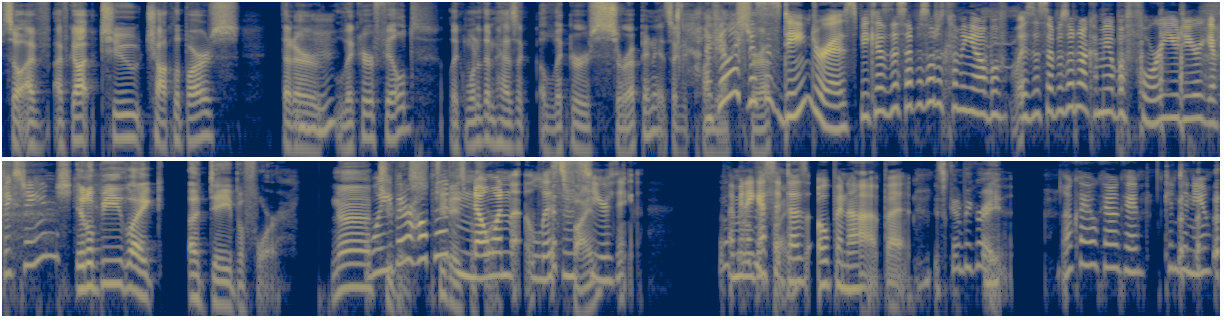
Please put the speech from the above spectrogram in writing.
So I've I've got two chocolate bars that are Mhm. liquor filled. Like one of them has a, a liquor syrup in it. It's like a I cognac syrup. I feel like syrup. this is dangerous because this episode is coming out. Bef- is this episode not coming out before you do your gift exchange? It'll be like a day before. No, well, you better days- hope that no before. one listens to your thing. It'll- I mean, I guess it does open up, but It's gonna be great. okay, okay, okay. Continue.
